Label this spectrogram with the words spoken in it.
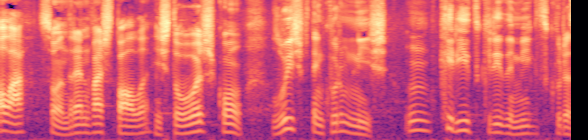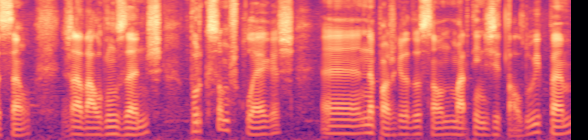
Olá, sou André Novaes de Paula e estou hoje com Luís Betancourt Meniz, um querido, querido amigo de coração, já de alguns anos, porque somos colegas uh, na pós-graduação de marketing digital do IPAM,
